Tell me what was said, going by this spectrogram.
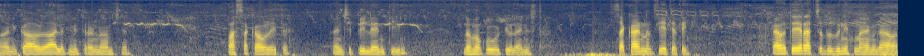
आणि कावळं आलेत मित्रांनो आमच्या पाच सहा कावळं इथं. त्यांची पिलं आणि तीन. धमाकू उठवलाय नुसतं. सकाळनंच येतात ते. काय होतं रातचं दुधून येत नाही आम्ही गावात.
